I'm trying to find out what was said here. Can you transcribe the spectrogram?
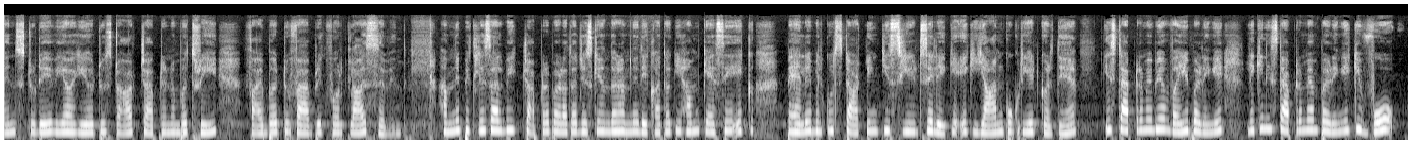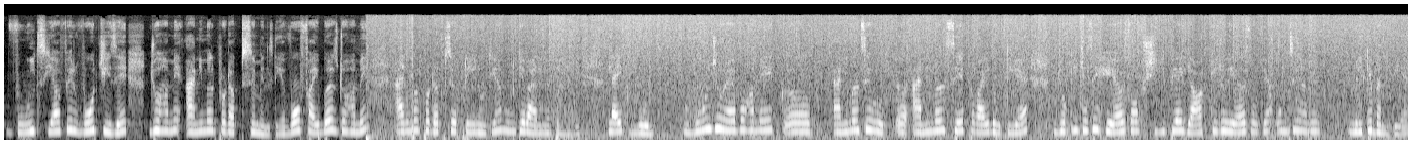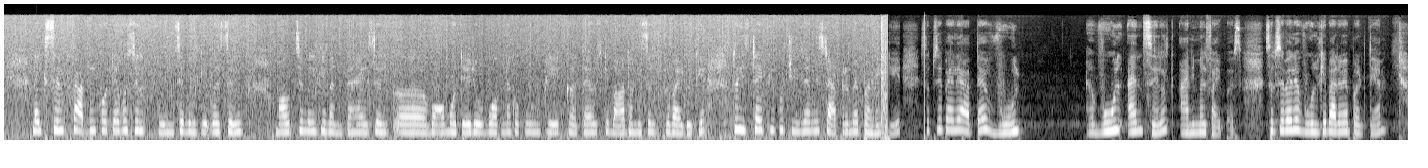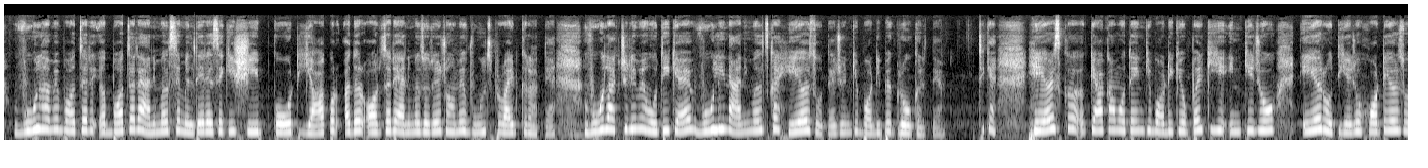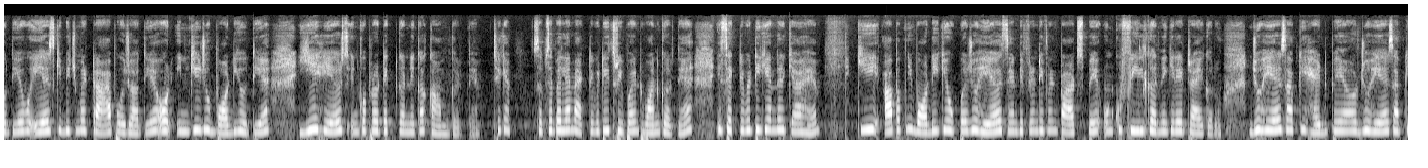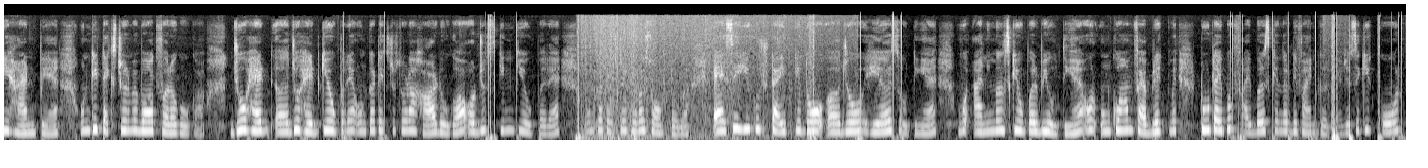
Hence today we are here to start chapter number three fibre to fabric for class seventh हमने पिछले साल भी एक chapter पढ़ा था जिसके अंदर हमने देखा था कि हम कैसे एक पहले बिल्कुल स्टार्टिंग की सीड से लेके एक यान को क्रिएट करते हैं। इस चैप्टर में भी हम वही पढ़ेंगे, लेकिन इस चैप्टर में हम पढ़ेंगे कि वो वूल्स या फिर वो चीज़ें जो हमें एनिमल प्रोडक्ट से मिलती हैं, वो फाइबर्स जो हमें एनिमल प्रोडक्ट से ऑप्टेन होती हैं, हम उनके बारे में पढ़ेंगे। लाइक वूल वूल जो है वो हमें एक एनिमल से हो एनिमल से प्रोवाइड होती है, जो कि जैसे हेयर्स ऑफ़ शीप या याक के जो हेयर्स होते हैं, उनसे हमें मिलके बनती है। लाइक सिल्क फैब्रिक होता है, वो सिल्क फूम से मिलके सिल्क माउथ से मिलके बनता है। सिल्क वॉम होते हैं, जो वो अपना कोकून क्रिएट करता है, उसके बाद हमें सिल्क प्रोवाइड होती है। तो इस टाइप की कुछ चीज़ें हम इस चैप्टर में पढ़ेंगे। सबसे पहले आता है wool wool and silk animal fibres. सबसे पहले वूल के बारे में पढ़ते हैं। वूल हमें बहुत सारे बहुत सारे एनिमल्स से मिलते हैं, जैसे कि शीप, कोट, याक और अदर और सारे एनिमल्स होते हैं जो हमें वूल्स प्रोवाइड कराते हैं। वूल एक्चुअली में होती क्या है? वूल इन एनिमल्स का हेयर्स होता है जो इनकी बॉडी पे ग्रो करते हैं। ठीक है? हेयर्स का क्या काम होता है इनकी बॉडी के ऊपर? कि ये इनकी जो एयर होती है, जो हॉट एयर्स होती है, वो एयर्स के बीच में ट्रैप हो जाती है और इनकी जो बॉडी होती है, ये हेयर्स इनको प्रोटेक्ट करने का काम करते हैं। ठीक है? सबसे पहले हम एक्टिविटी 3.1 करते हैं। इस एक्टिविटी के अंदर क्या है कि आप अपनी बॉडी के ऊपर जो हेयर्स हैं डिफरेंट डिफरेंट पार्ट्स पे, उनको फील करने के लिए ट्राई करो। जो हेयर्स आपकी हेड पे हैं और जो हेयर्स आपकी हैंड पे हैं, उनके टेक्सचर में बहुत फ़र्क होगा। जो हेड जो हेड के ऊपर है, उनका टेक्सचर थोड़ा हार्ड होगा और जो स्किन के ऊपर है, उनका टेक्सचर थोड़ा सॉफ्ट होगा। ऐसे ही कुछ टाइप के दो जो हेयर्स होती हैं, वो एनिमल्स के ऊपर भी होती हैं और उनको हम फैब्रिक में टू टाइप ऑफ़ फाइबर्स के अंदर डिफ़ाइन करते हैं। जैसे कि कोर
